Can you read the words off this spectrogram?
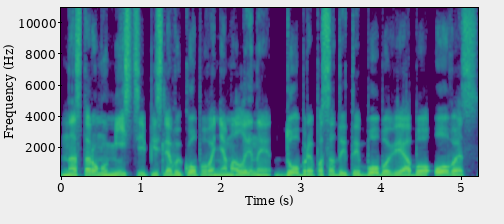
На старому місці після викопування малини добре посадити бобові або овес,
